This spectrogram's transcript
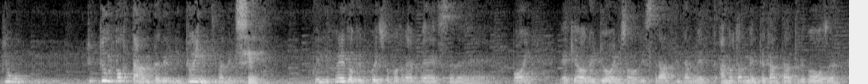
più, più, più, importante del libro, più intima del libro. Sì. Quindi credo che questo potrebbe essere, poi è chiaro che i giovani sono distratti, hanno talmente tante altre cose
